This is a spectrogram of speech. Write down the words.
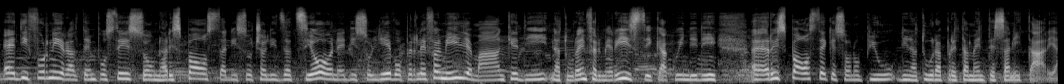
è di fornire al tempo stesso una risposta di socializzazione, di sollievo per le famiglie ma anche di natura infermieristica, quindi di eh, risposte che sono più di natura prettamente sanitaria.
